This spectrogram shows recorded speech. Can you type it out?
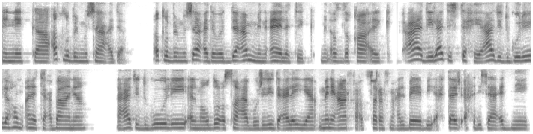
إنك أطلب المساعدة. أطلب المساعدة والدعم من عيلتك من أصدقائك. عادي لا تستحي عادي تقولي لهم أنا تعبانة. عادي تقولي الموضوع صعب وجديد علي ماني عارفة أتصرف مع البيبي أحتاج أحد يساعدني.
